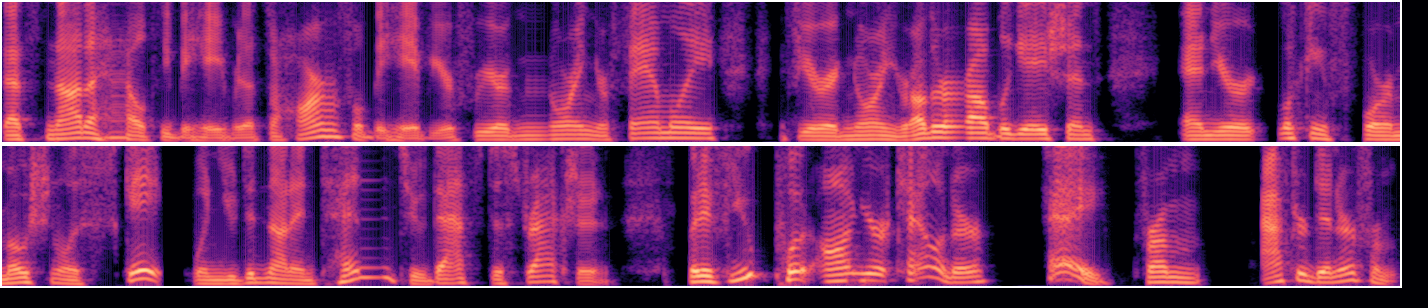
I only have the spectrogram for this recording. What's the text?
that's not a healthy behavior. That's a harmful behavior. If you're ignoring your family, if you're ignoring your other obligations, and you're looking for emotional escape when you did not intend to, that's distraction. But if you put on your calendar, hey, from after dinner from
